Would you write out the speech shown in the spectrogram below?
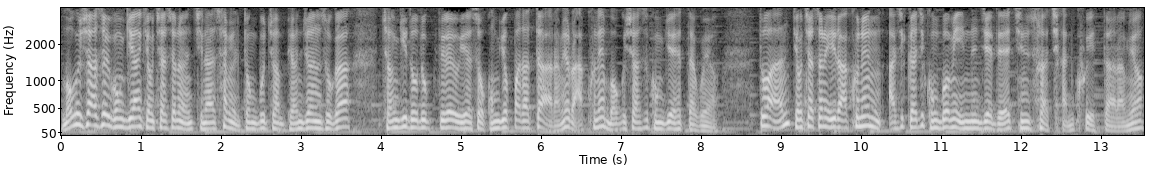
머그샷을 공개한 경찰서는 지난 3일 동부 변전소가 전기도둑들에 의해서 공격받았다라며 라쿤의 머그샷을 공개했다고요. 또한 경찰서는 이 라쿤은 아직까지 공범이 있는지에 대해 진술하지 않고 있다라며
